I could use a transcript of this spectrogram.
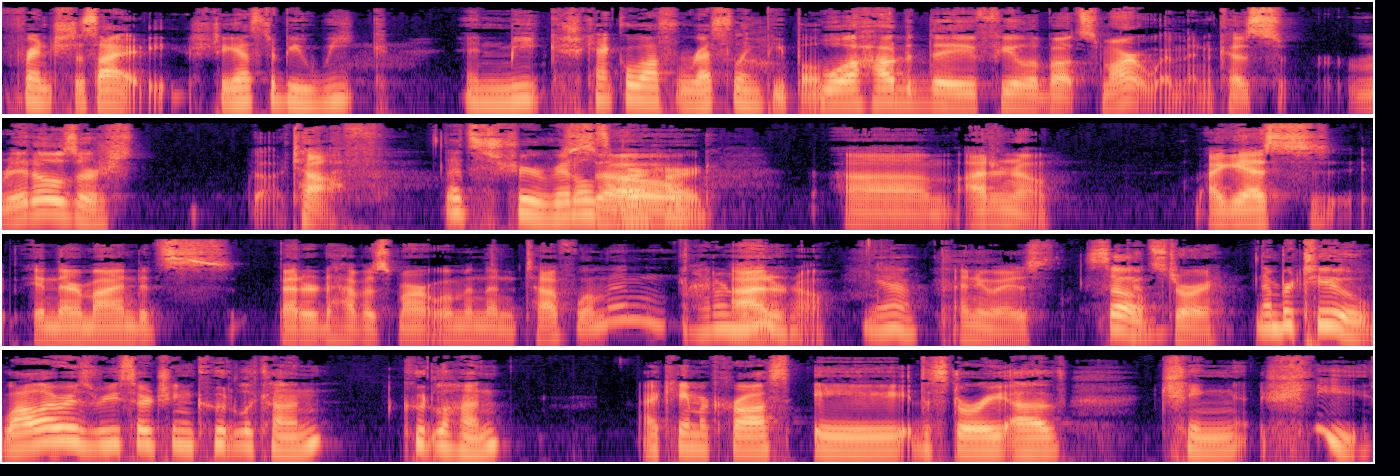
French society. She has to be weak and meek. She can't go off wrestling people. Well, how did they feel about smart women? Because riddles are tough. That's true. Riddles So- are hard. Um, I don't know. I guess in their mind, it's better to have a smart woman than a tough woman. I don't know. I don't know. Yeah. Anyways, So good story. Number two, while I was researching Kublai Khan, I came across a the story of Ching Shih,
